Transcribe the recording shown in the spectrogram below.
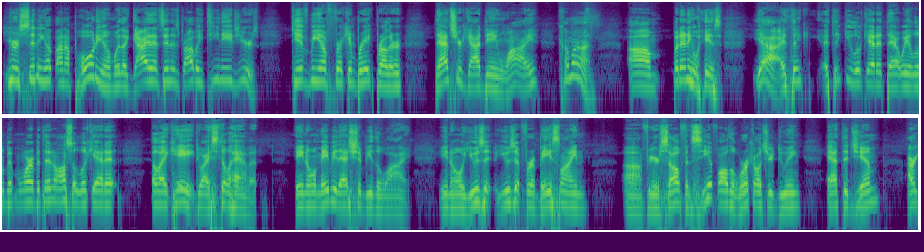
you're sitting up on a podium with a guy that's in his probably teenage years. Give me a freaking break, brother. That's your goddamn why. Come on. Um, but anyways, yeah, I think I think you look at it that way a little bit more, but then also look at it like, hey, do I still have it? You know, maybe that should be the why. You know, use it use it for a baseline uh, for yourself and see if all the workouts you're doing at the gym are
